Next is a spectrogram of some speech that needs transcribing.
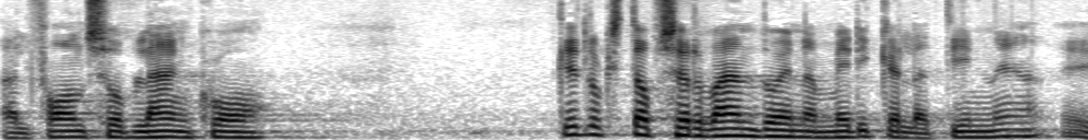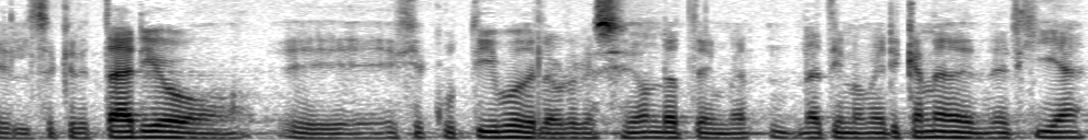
Alfonso Blanco, ¿Qué es lo que está observando en América Latina el secretario eh, ejecutivo de la Organización Latinoamericana de Energía?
